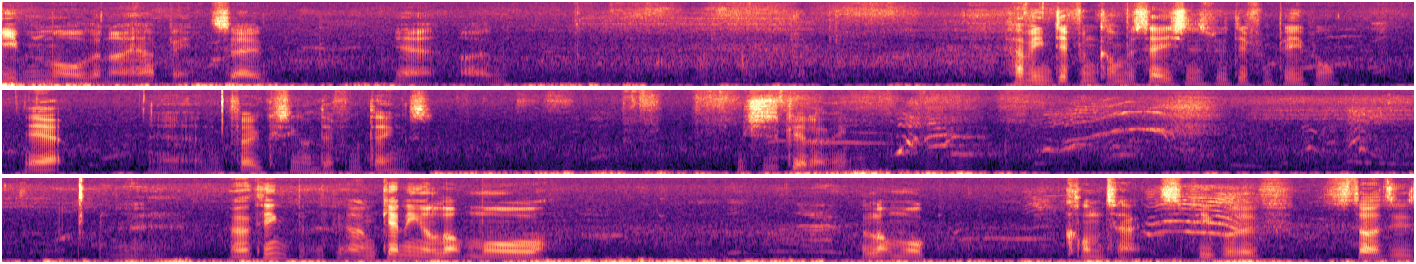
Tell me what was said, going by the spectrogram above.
even more than I have been. So, yeah, I'm having different conversations with different people Yeah. and focusing on different things, which is good, I think. I think I'm getting a lot more, a lot more contacts. People have started.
